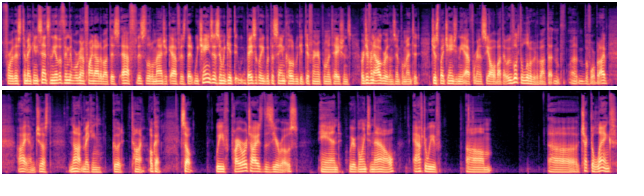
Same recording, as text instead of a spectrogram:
for this to make any sense. And the other thing that we're going to find out about this F, this little magic F, is that we change this and we get basically with the same code, we get different implementations or different algorithms implemented just by changing the F. We're going to see all about that. We've looked a little bit about that uh, before, but I've I am just not making good time. Okay, so we've prioritized the zeros, and we are going to now after we've um, uh, checked the length.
